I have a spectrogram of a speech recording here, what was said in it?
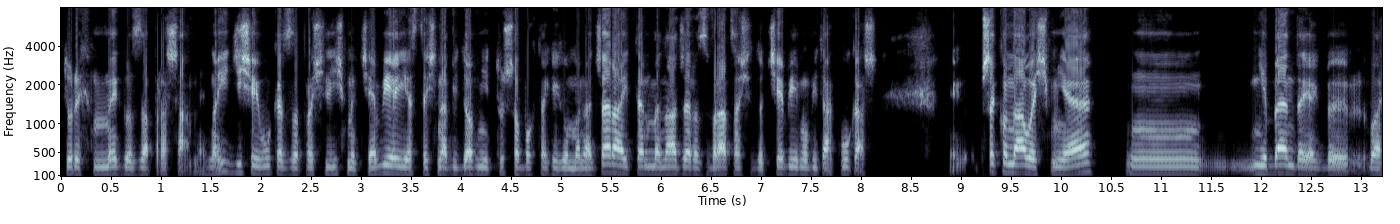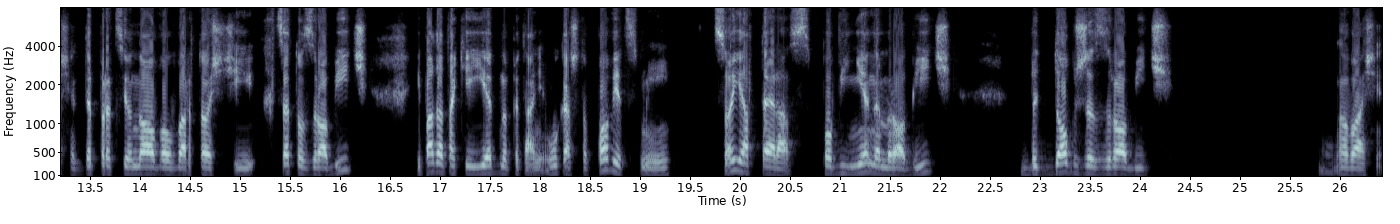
których my go zapraszamy. No i dzisiaj, Łukasz, zaprosiliśmy Ciebie, jesteś na widowni tuż obok takiego menadżera i ten menadżer zwraca się do Ciebie i mówi tak, Łukasz, przekonałeś mnie, mm, nie będę jakby właśnie deprecjonował wartości, chcę to zrobić. I pada takie jedno pytanie, Łukasz, to powiedz mi, co ja teraz powinienem robić, by dobrze zrobić, no właśnie,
